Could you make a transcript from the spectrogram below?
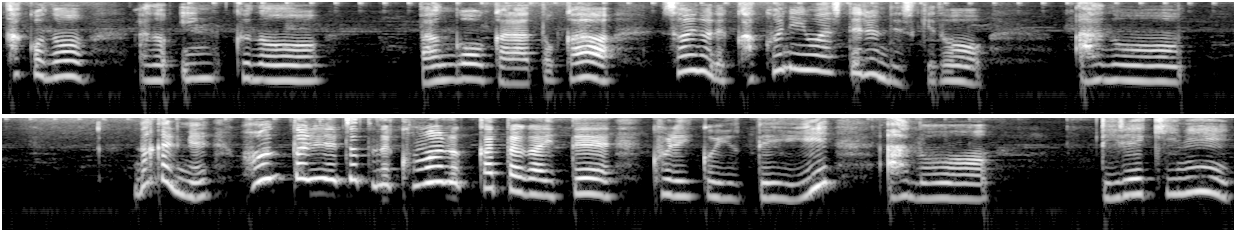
過去のあのインクの番号からとかそういうので確認はしてるんですけどあの中にね本当にねちょっとね困る方がいてこれ一個言っていい？あの履歴に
